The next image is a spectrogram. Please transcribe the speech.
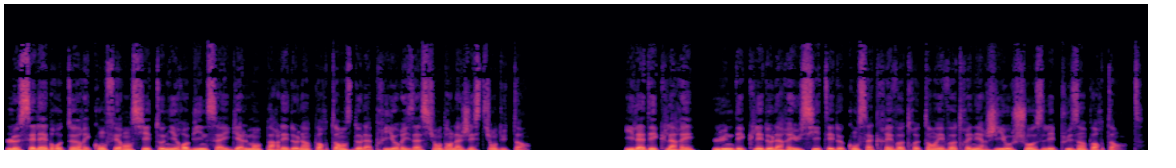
Le célèbre auteur et conférencier Tony Robbins a également parlé de l'importance de la priorisation dans la gestion du temps. Il a déclaré, l'une des clés de la réussite est de consacrer votre temps et votre énergie aux choses les plus importantes.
